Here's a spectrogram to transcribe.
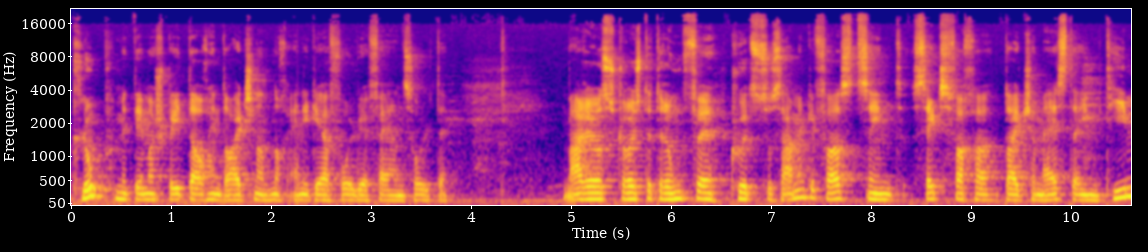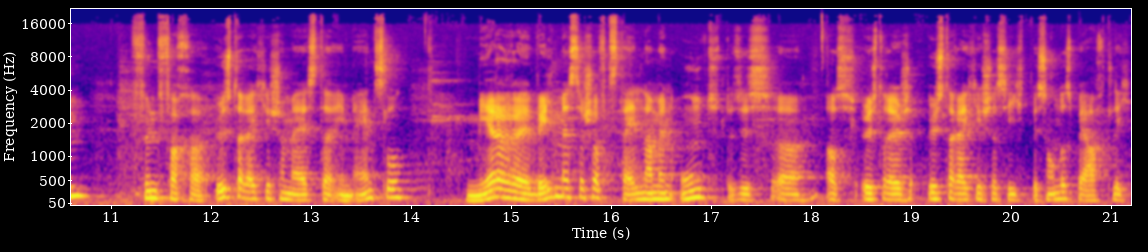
Club, mit dem er später auch in Deutschland noch einige Erfolge feiern sollte. Marios größte Triumphe kurz zusammengefasst sind sechsfacher deutscher Meister im Team, fünffacher österreichischer Meister im Einzel, mehrere Weltmeisterschaftsteilnahmen und, das ist äh, aus österreich, österreichischer Sicht besonders beachtlich,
